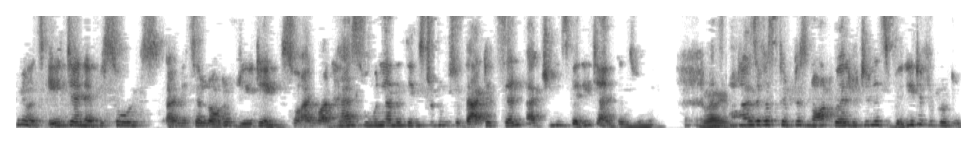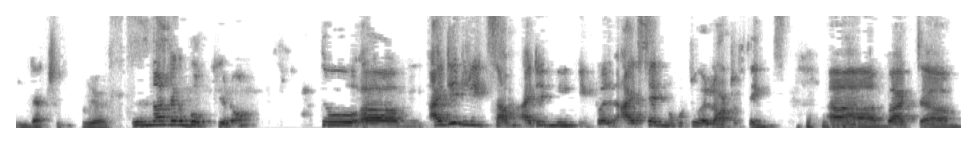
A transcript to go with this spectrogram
you know it's eight ten episodes and it's a lot of reading. So and one has so many other things to do. So that itself actually is very time consuming. Right. and sometimes if a script is not well written it's very difficult to read actually. Yes. It's not like a book you know so um, I did read some. I did meet people. I said no to a lot of things, uh, but um,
